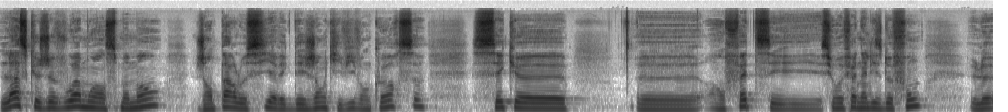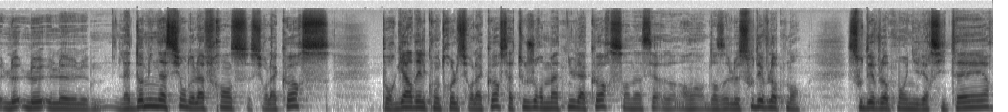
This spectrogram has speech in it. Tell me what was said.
Là, ce que je vois moi en ce moment, j'en parle aussi avec des gens qui vivent en Corse, c'est que, euh, en fait, si on veut faire une analyse de fond, la domination de la France sur la Corse, pour garder le contrôle sur la Corse, a toujours maintenu la Corse dans le sous-développement. Sous-développement universitaire,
